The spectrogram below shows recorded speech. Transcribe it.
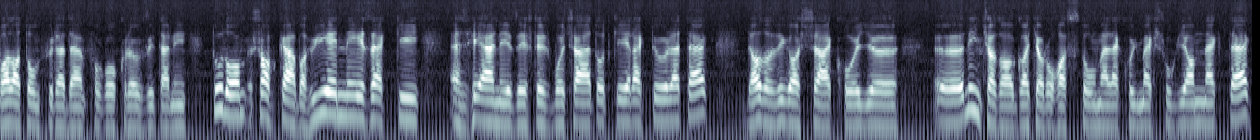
Balatonfüreden fogok rögzíteni. Tudom, sapkába hülyén nézek ki, ezért elnézést és bocsánatot kérek tőletek, de az az igazság, hogy ö, ö, nincs az a gatyarohasztó meleg, hogy megsugjam nektek,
